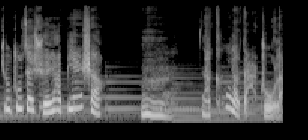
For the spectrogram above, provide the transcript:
就住在悬崖边上，嗯，那更要打住了。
